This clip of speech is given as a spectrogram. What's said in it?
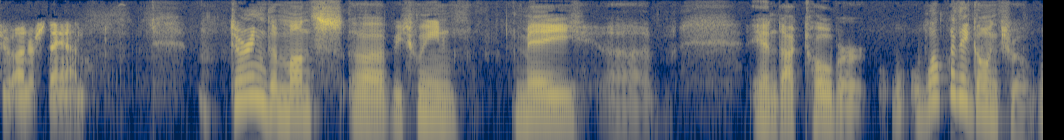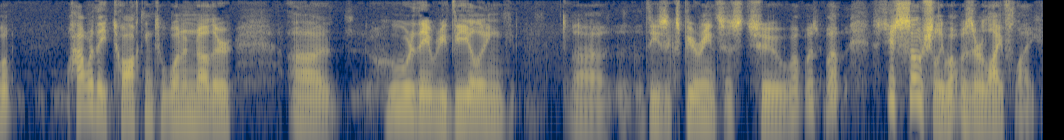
to understand. During the months uh, between May uh, and October, what were they going through? What, how were they talking to one another? Uh, who were they revealing uh, these experiences to? What was what just socially? What was their life like?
